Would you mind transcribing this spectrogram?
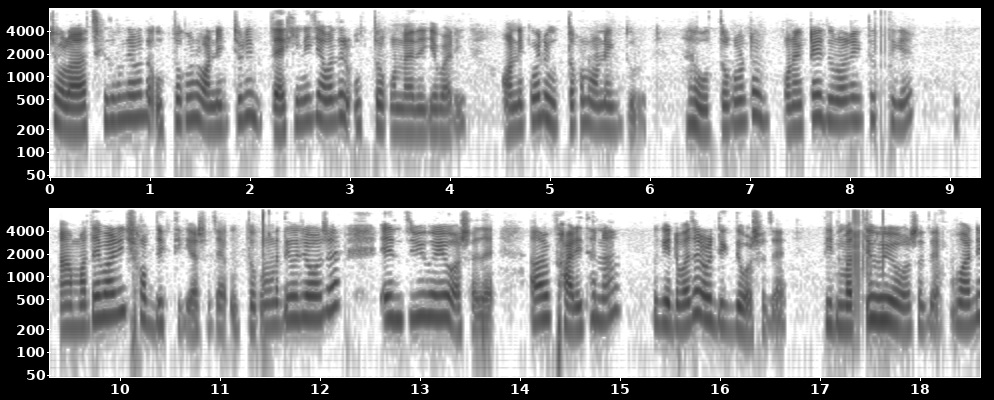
চলো। আজকে তোমাদের আমাদের উত্তরকন্যা অনেকজনই দেখেনি যে আমাদের উত্তরকন্যার দিকে বাড়ি। অনেকে বলে উত্তরকন্যা অনেক দূর। হ্যাঁ উত্তরকন্যাটা অনেকটাই দূর, অনেক দূর থেকে আমাদের বাড়ি সব দিক থেকে আসা যায়। উত্তরকন্যা দিয়েও যাওয়া যায় এনজিবি হয়েও আসা যায়। আবার ফাড়ি থানা, গেট বাজার ওর দিক দিয়েও আসা যায়। তিন বাত্তি হয়েও আসা যায়। মানে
